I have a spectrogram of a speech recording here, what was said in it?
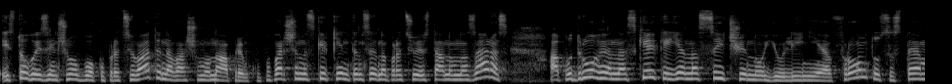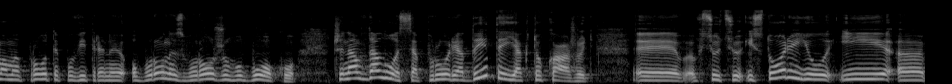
і з того і з іншого боку працювати на вашому напрямку. По-перше, наскільки інтенсивно працює станом на зараз. А по-друге, наскільки є насиченою лінія фронту системами протиповітряної оборони з ворожого боку? Чи нам вдалося прорядити, як то кажуть, е, всю цю історію і е,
